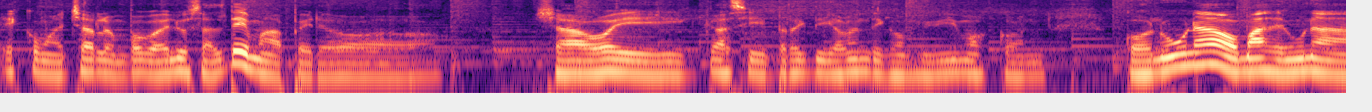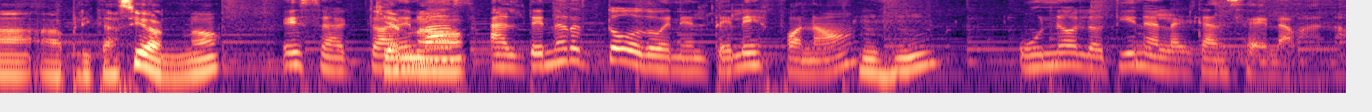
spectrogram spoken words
es como echarle un poco de luz al tema, pero ya hoy casi prácticamente convivimos con, con una o más de una aplicación, ¿no? Exacto. ¿Quién Además, no? al tener todo en el teléfono, uno lo tiene al alcance de la mano.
